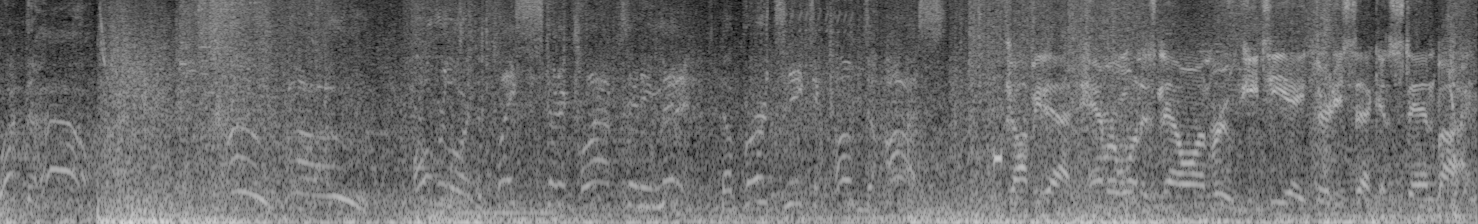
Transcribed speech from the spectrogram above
What the hell? Overlord, the place is gonna collapse any minute. The birds need to come to us. Copy that. Hammer 1 is now en route. ETA 30 seconds. Stand by.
